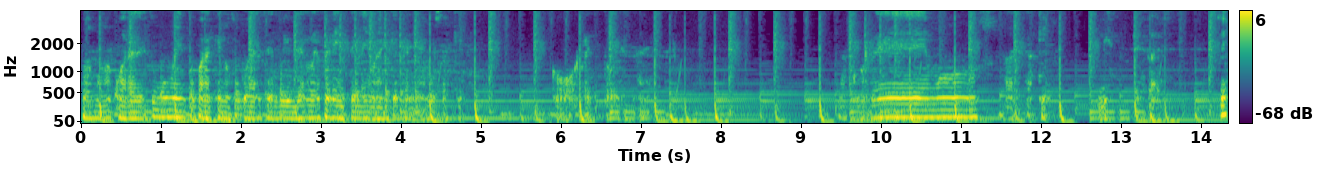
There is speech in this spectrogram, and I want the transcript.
Vamos a cuadrar este momento para que nos pueda servir de referente la imagen que teníamos aquí. Correcto esta es. La corremos hasta aquí. Listo esta es. ¿sí?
